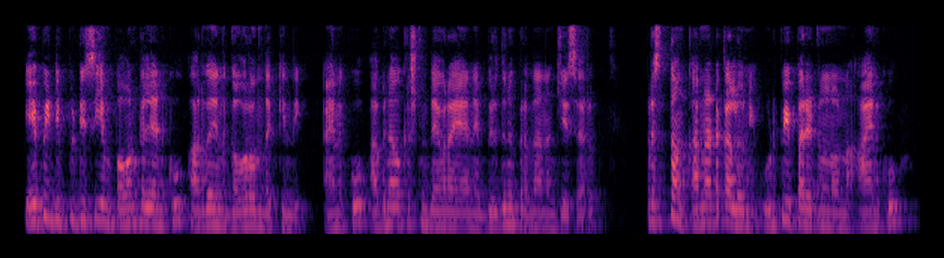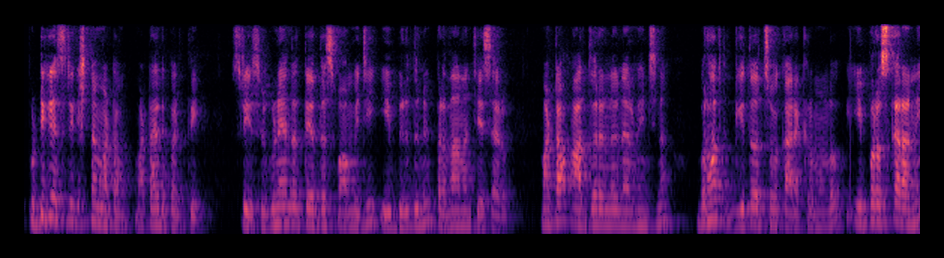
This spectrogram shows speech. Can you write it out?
ఏపీ డిప్యూటీ సీఎం పవన్ కళ్యాణ్కు అరుదైన గౌరవం దక్కింది. ఆయనకు అభినవ కృష్ణదేవరాయ అనే బిరుదును ప్రదానం చేశారు. ప్రస్తుతం కర్ణాటకలోని ఉడిపి పర్యటనలో ఉన్న ఆయనకు పుట్టిగే శ్రీకృష్ణ మఠం మఠాధిపతి శ్రీ సుగుణేంద్ర తీర్థ స్వామీజీ ఈ బిరుదుని ప్రదానం చేశారు. మఠం ఆధ్వర్యంలో నిర్వహించిన బృహత్ గీతోత్సవ కార్యక్రమంలో ఈ పురస్కారాన్ని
